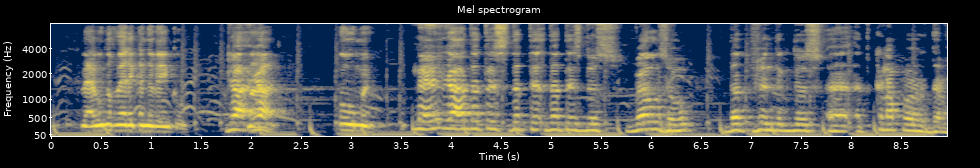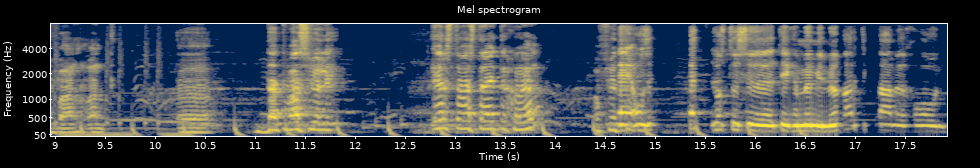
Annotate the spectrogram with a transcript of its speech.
wij hebben ook nog werk aan de winkel. Ja, maar, ja. Komen. Nee, ja, dat is, dat, dat is dus wel zo dat vind ik dus uh, het knappe daarvan. Want uh, dat was jullie eerste wedstrijd tegen hun? Of je nee, onze wedstrijd was tussen, tegen Mummy Mullard. Die kwamen gewoon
